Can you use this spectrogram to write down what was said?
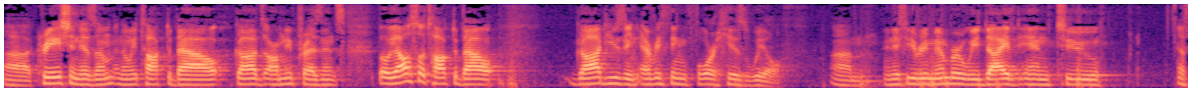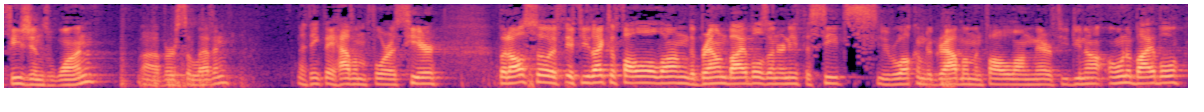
uh, creationism, and then we talked about God's omnipresence, but we also talked about God using everything for His will. Um, and if you remember, we dived into Ephesians 1, uh, verse 11. I think they have them for us here. But also, if, if you'd like to follow along, the brown Bibles underneath the seats, you're welcome to grab them and follow along there. If you do not own a Bible,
